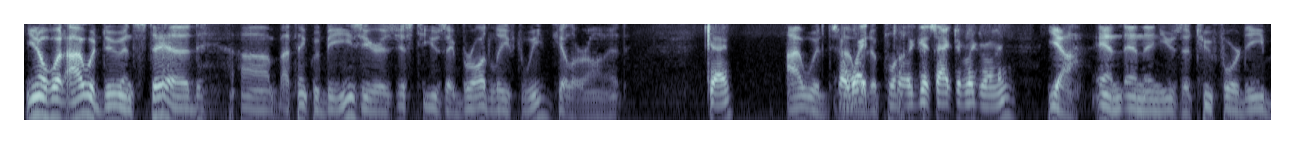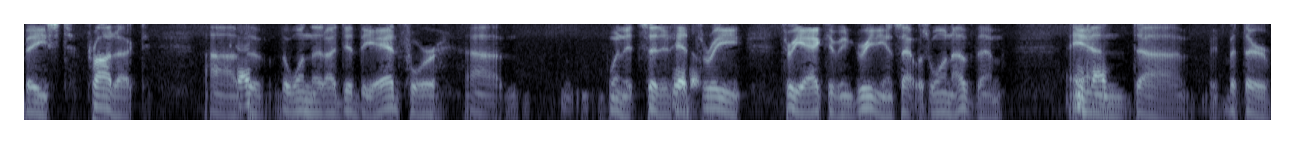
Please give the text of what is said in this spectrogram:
You know what I would do instead, um, I think would be easier, is just to use a broadleaf weed killer on it. Okay. I would, So I wait would apply. till it gets actively growing. Yeah, and and then use a 2,4-D based product. Uh, Okay. The the one that I did the ad for, uh, when it said it had three three active ingredients, that was one of them. Okay. And uh, but there are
